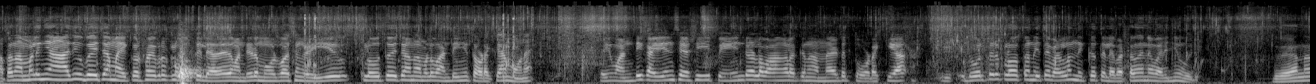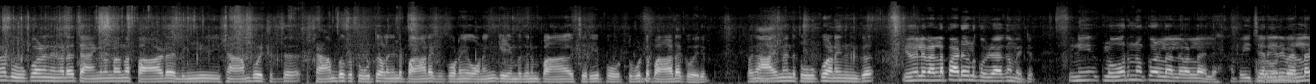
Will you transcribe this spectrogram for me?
അപ്പോൾ നമ്മൾ ഇനി ആദ്യം ഉപയോഗിച്ച മൈക്രോ ഫൈബർ ക്ലോത്ത് ഇല്ല? അതായത് വണ്ടിയുടെ മുകൾ വശം കഴിയും ഈ ക്ലോത്ത് വെച്ചാണ് നമ്മൾ വണ്ടി ഇനി തുടയ്ക്കാൻ പോണേ. അപ്പോൾ ഈ വണ്ടി കഴിയുന്ന ശേഷം ഈ പെയിന്റുള്ള ഭാഗങ്ങളൊക്കെ നന്നായിട്ട് തുടയ്ക്കുക. ഇതുപോലത്തെ ഒരു ക്ലോത്ത് ഉണ്ട് ഇത് വെള്ളം നിൽക്കത്തില്ല പെട്ടെന്ന് തന്നെ വലിഞ്ഞു പോരും. ഇത് വേറെ തൂക്കുവാണെങ്കിൽ നിങ്ങളുടെ ടാങ്കിലുണ്ടാകുന്ന പാട് അല്ലെങ്കിൽ ഈ ഷാമ്പു വെച്ചിട്ട് ഷാമ്പു ഒക്കെ തൂത്ത് കളഞ്ഞിട്ട് പാടൊക്കെ കുറേ ഉണങ്ങി കഴിയുമ്പോഴത്തേനും പാ ചെറിയ പൊട്ടുപൊട്ട് പാടൊക്കെ വരും. അപ്പോൾ ആദ്യം തന്നെ തൂക്കുവാണെങ്കിൽ നിങ്ങൾക്ക് ഇതുപോലെ വെള്ളപ്പാടുകൾക്ക് ഒഴിവാക്കാൻ പറ്റും. ഇനി ക്ലോറിനൊക്കെ ഉള്ള വെള്ളമല്ലേ? അപ്പോൾ ഈ ചെറിയൊരു വെള്ള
